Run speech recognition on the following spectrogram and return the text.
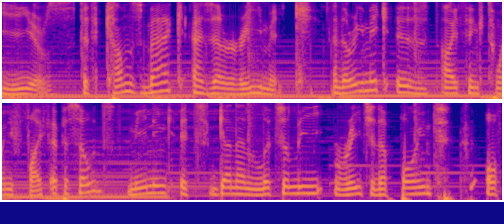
years, it comes back as a remake. And the remake is, I think, 25 episodes, meaning it's gonna literally reach the point of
